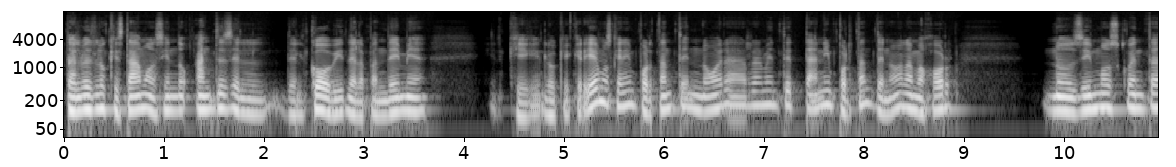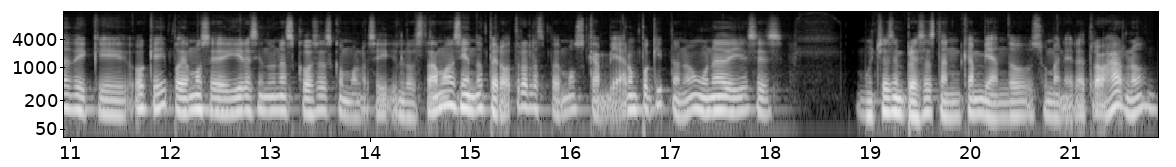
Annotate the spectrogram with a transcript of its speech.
tal vez lo que estábamos haciendo antes del, COVID, de la pandemia, que lo que creíamos que era importante no era realmente tan importante, ¿no? A lo mejor nos dimos cuenta de que, ok, podemos seguir haciendo unas cosas como lo, lo estábamos haciendo, pero otras las podemos cambiar un poquito, ¿no? Una de ellas es, muchas empresas están cambiando su manera de trabajar, ¿no?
